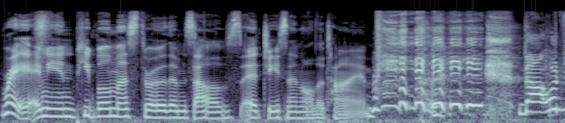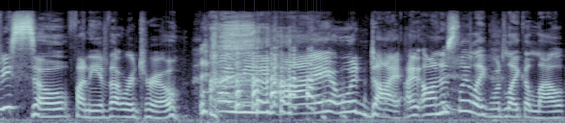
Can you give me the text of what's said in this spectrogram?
Right. I mean, people must throw themselves at Jason all the time. That would be so funny if that were true. I mean, I would die. I honestly like would like allow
